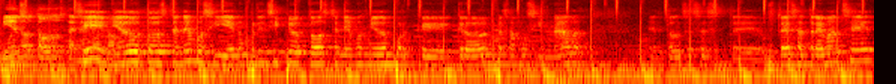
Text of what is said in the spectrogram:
Miedo todos tenemos. Sí, ¿no? miedo todos tenemos y en un principio todos teníamos miedo porque creo empezamos sin nada. Entonces, este, ustedes atrévanse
